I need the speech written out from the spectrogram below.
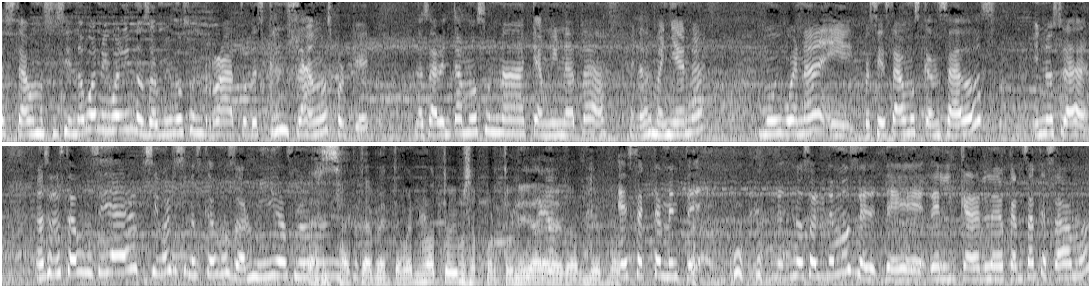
estábamos diciendo, bueno, igual y nos dormimos un rato, descansamos porque nos aventamos una caminata en la mañana muy buena y pues sí estábamos cansados y nuestra nosotros estábamos así, "Ah, pues igual si nos quedamos dormidos, ¿no? Exactamente, bueno, no tuvimos oportunidad Bueno, de dormirnos. Exactamente. Nos olvidamos del, de, del lo cansado que estábamos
